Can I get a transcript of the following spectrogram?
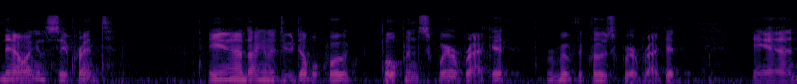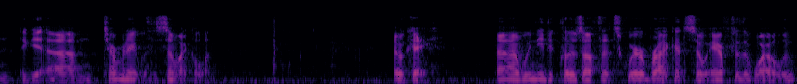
now I'm going to say print, and I'm going to do double quote, open square bracket, remove the closed square bracket, and again um, terminate with a semicolon. Okay, uh, we need to close off that square bracket, so after the while loop,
